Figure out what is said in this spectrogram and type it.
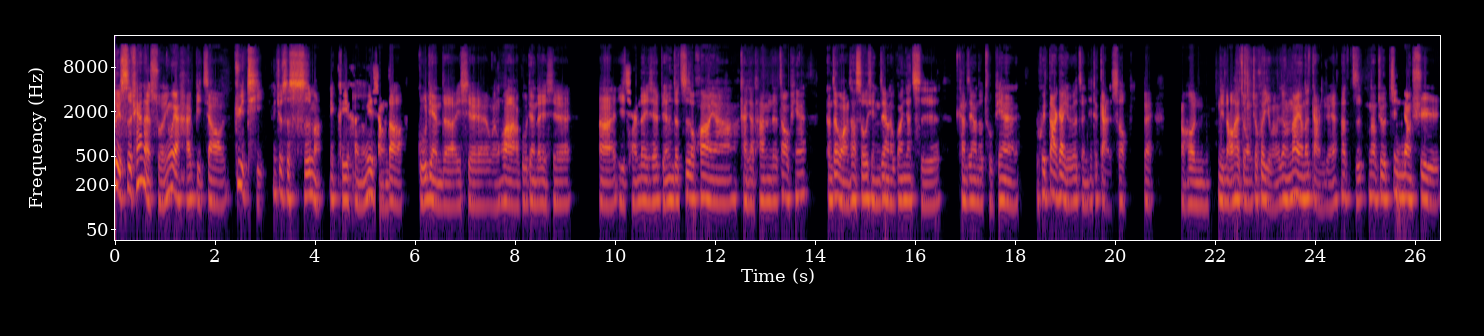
对诗篇来说，因为还比较具体，因为就是诗嘛，你可以很容易想到古典的一些文化，古典的一些呃以前的一些别人的字画呀，看一下他们的照片，嗯，在网上搜寻这样的关键词，看这样的图片，会大概有一个整体的感受，对。然后你脑海中就会有了那种那样的感觉，那只那就尽量去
